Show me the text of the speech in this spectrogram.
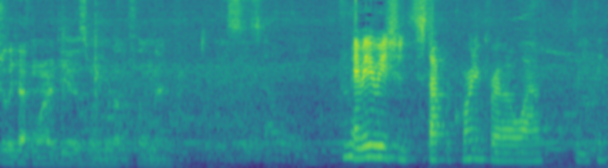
Usually have more ideas when we're not filming. Maybe we should stop recording for a little while. What do you think?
